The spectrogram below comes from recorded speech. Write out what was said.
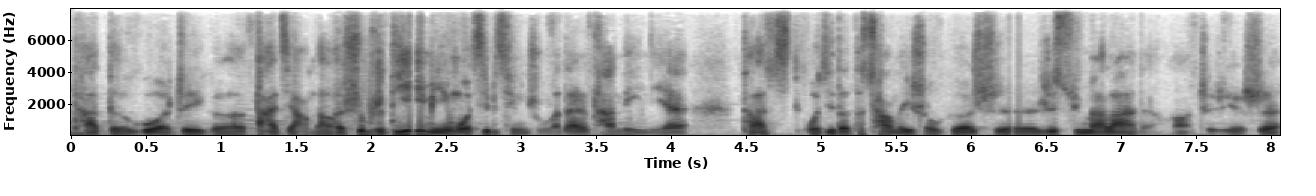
他得过这个大奖的，是不是第一名我记不清楚了。但是他那年，他我记得他唱的一首歌是《r e s u m a l a 的啊，这也是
